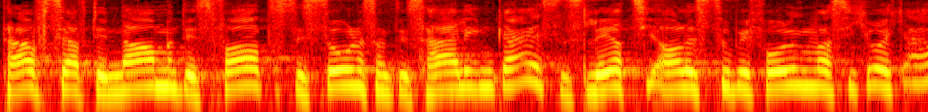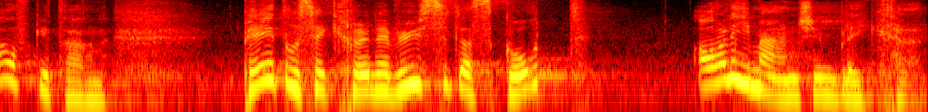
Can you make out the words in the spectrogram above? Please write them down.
Tauft sie auf den Namen des Vaters, des Sohnes und des Heiligen Geistes. Lehrt sie alles zu befolgen, was ich euch aufgetragen habe. Petrus hätte können wissen, dass Gott alle Menschen im Blick hat.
